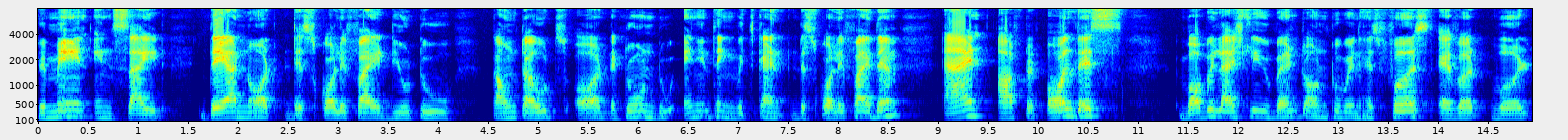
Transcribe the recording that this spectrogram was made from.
remain inside. They are not disqualified due to countouts or they don't do anything which can disqualify them. And after all this, Bobby Lashley went on to win his first ever world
